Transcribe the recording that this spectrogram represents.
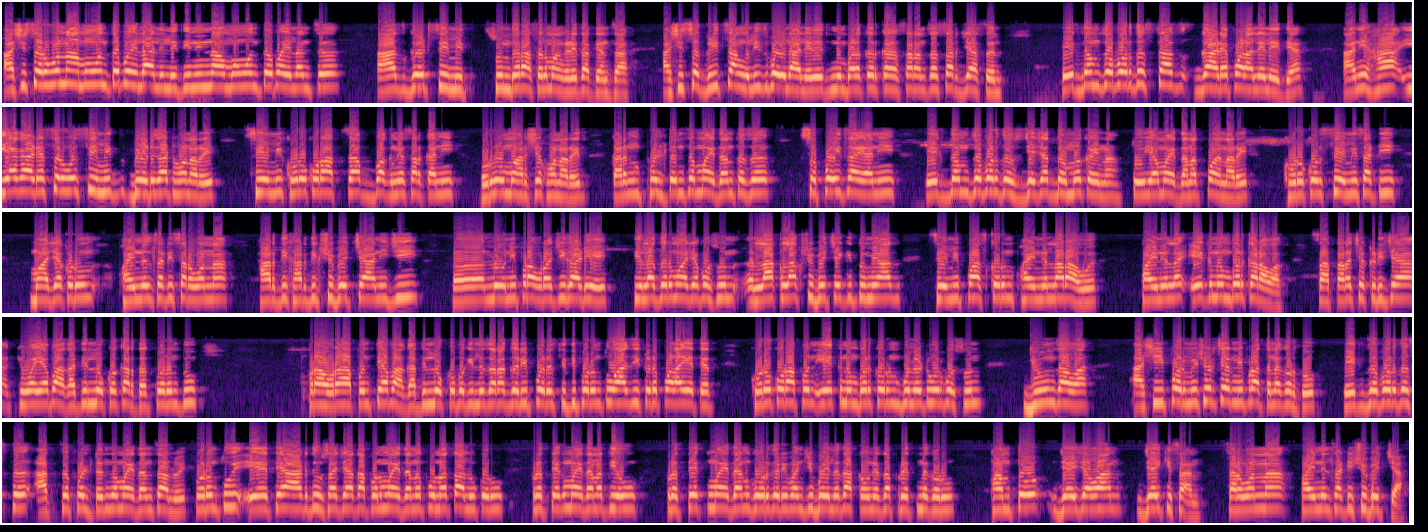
अशी सर्व नामवंत बैल आलेली आहेत. नामवंत बैलांचं आज गट सीमित. सुंदर असेल मांगडे तात्यांचा. अशी सगळी चांगलीच बैल आलेली आहेत. निंबाळकर का- सरांचा सर्जी असेल. एकदम जबरदस्त आज गाड्या पळालेल्या आहेत त्या. आणि हा या गाड्या सर्व सेमीत भेटगाठ होणार आहे. सेमी खरोखर आजचा बघण्यासारखा आणि रोमहर्षक होणार आहेत. कारण फलटणचं मैदान तसं सपळीचं आहे आणि एकदम जबरदस्त ज्याच्यात धमक आहे ना तो या मैदानात पळणार आहे. खरोखर सेमीसाठी माझ्याकडून फायनलसाठी सर्वांना हार्दिक हार्दिक शुभेच्छा आणि जी लोणी प्रावराची गाडी आहे तिला जर माझ्यापासून लाख लाख शुभेच्छा की तुम्ही आज सेमी पास करून फायनलला राहावं. फायनलला एक नंबर करावा. सातारा छकडीच्या किंवा या भागातील लोक करतात परंतु प्रावरा आपण त्या भागातील लोक बघितले जरा गरीब परिस्थिती परंतु आज इकडे पळा येतात खरोखर आपण एक नंबर करून बुलेटवर बसून घेऊन जावा अशी परमेश्वर चरणी प्रार्थना करतो. एक जबरदस्त आजचं फलटणचं मैदान चालू आहे. परंतु येत्या आठ दिवसाच्या आत आपण मैदान पुन्हा चालू करू. प्रत्येक मैदानात येऊ. प्रत्येक मैदान गोरगरिबांची बैल दाखवण्याचा प्रयत्न करू. थांबतो. जय जवान. जय किसान. सर्वांना फायनलसाठी शुभेच्छा.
